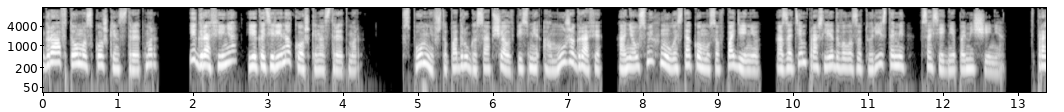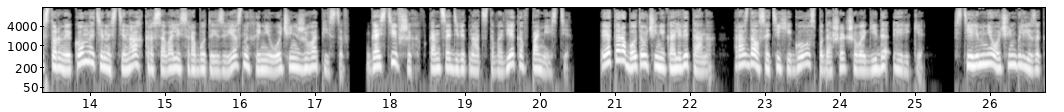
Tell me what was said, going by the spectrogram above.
Граф Томас Кошкин-Стретмор и графиня Екатерина Кошкина-Стретмор. Вспомнив, что подруга сообщала в письме о муже графе, Аня усмехнулась такому совпадению, а затем проследовала за туристами в соседнее помещение. В просторной комнате на стенах красовались работы известных и не очень живописцев, гостивших в конце XIX века в поместье. Это работа ученика Левитана. Раздался тихий голос подошедшего гида Эрики. Стиль мне очень близок.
